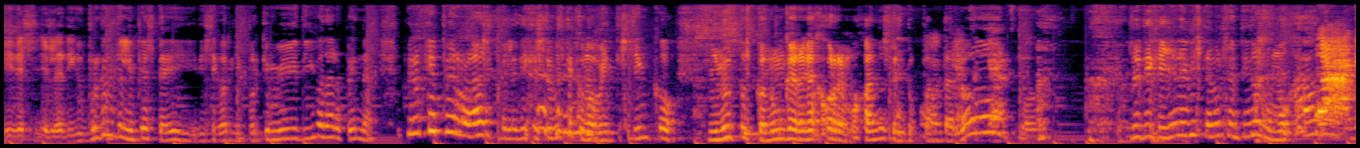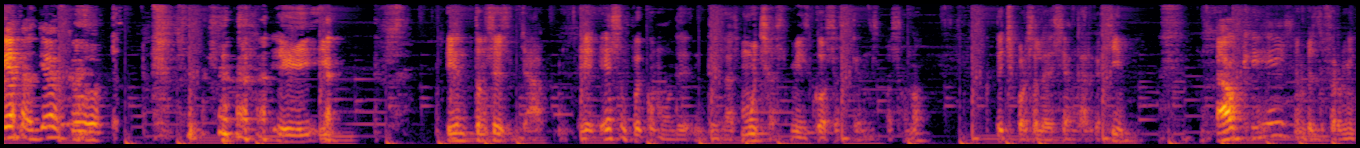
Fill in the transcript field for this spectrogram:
Y, de- y le digo, ¿por qué no te limpiaste ahí? Y dice Jorge, porque me iba a dar pena. Pero qué perro asco. Le dije, estuviste como 25 minutos con un gargajo remojándose en tu pantalón. Qué asco. Le dije, ya debiste haber sentido lo mojado. ¡Ah, qué, qué asco! Y, y- y entonces ya, eh, eso fue como de, de las muchas mil cosas que nos pasó, ¿no? De hecho, por eso le decían gargajín Ah, ok. en vez de Fermín.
